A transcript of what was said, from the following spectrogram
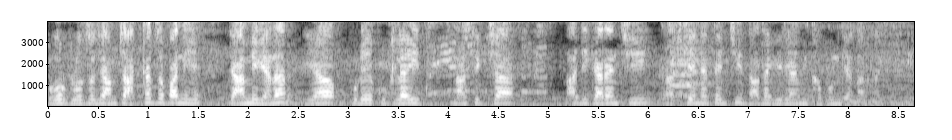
ओव्हरफ्लोचं जे आमच्या हक्काचं पाणी आहे ते आम्ही घेणार. या पुढे कुठल्याही नाशिकच्या अधिकाऱ्यांची राजकीय नेत्यांची दादागिरी आम्ही खपून घेणार नाही.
